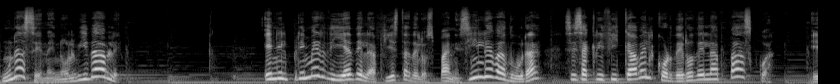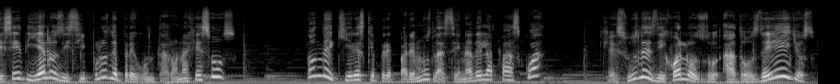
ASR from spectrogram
Una cena inolvidable. En el primer día de la fiesta de los panes sin levadura se sacrificaba el cordero de la Pascua. Ese día los discípulos le preguntaron a Jesús, ¿Dónde quieres que preparemos la cena de la Pascua? Jesús les dijo a, los dos de ellos,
